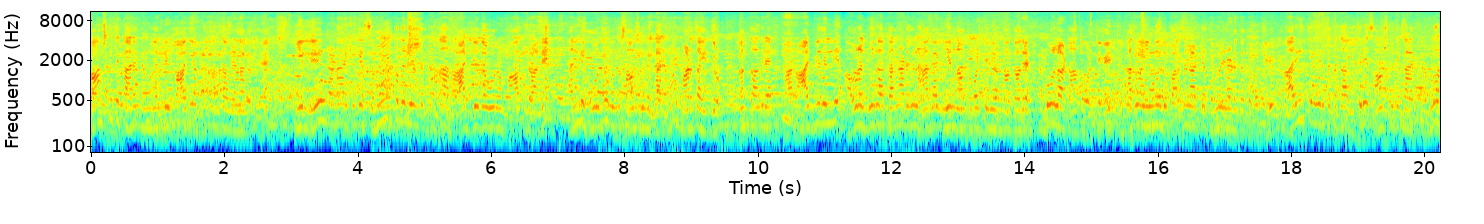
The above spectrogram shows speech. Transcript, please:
ಸಾಂಸ್ಕೃತಿಕ ಕಾರ್ಯಕ್ರಮದಲ್ಲಿ ಭಾಗಿಯಾಗ್ತಕ್ಕಂಥವ್ರು ಏನಾಗುತ್ತೆ? ಈ ಲೇ ಲಡಾಖಿಗೆ ಸಮೀಪದಲ್ಲಿರ್ತಕ್ಕಂಥ ರಾಜ್ಯದವರು ಮಾತ್ರನೇ ಅಲ್ಲಿ ಹೋಗಿ ಒಂದು ಸಾಂಸ್ಕೃತಿಕ ಕಾರ್ಯಕ್ರಮ ಮಾಡ್ತಾ ಇದ್ರು. ಅಂತ ಆದರೆ ಆ ರಾಜ್ಯದಲ್ಲಿ ಅವರಲ್ಲಿ ಈಗ ಕರ್ನಾಟಕದಲ್ಲಿ ಹಾಗಾಗಿ ಏನು ನಾವು ತಗೊಳ್ತೀವಿ ಅಂತಂದರೆ ಕೋಲಾಟ ತಗೊಳ್ತೀವಿ, ಅಥವಾ ಇನ್ನೊಂದು ಭರತನಾಟ್ಯ, ತಮಿಳುನಾಡಿಂದ ತಗೊಳ್ತೀವಿ. ಆ ರೀತಿಯಾಗಿರ್ತಕ್ಕಂಥ ಇತರೆ ಸಾಂಸ್ಕೃತಿಕ ಕಾರ್ಯಕ್ರಮಗಳು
